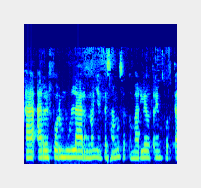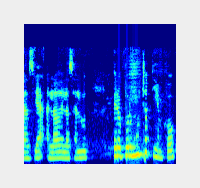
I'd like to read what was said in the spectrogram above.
a, reformular, ¿no? Y empezamos a tomarle otra importancia al lado de la salud. Pero por mucho tiempo,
